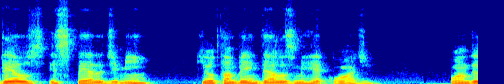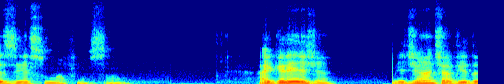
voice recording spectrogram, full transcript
Deus espera de mim que eu também delas me recorde quando exerço uma função. A igreja, mediante a vida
